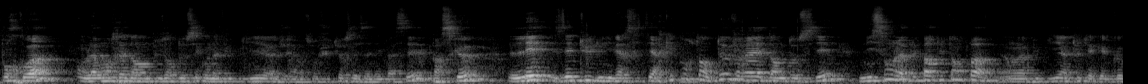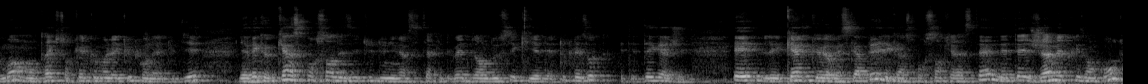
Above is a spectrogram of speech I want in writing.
Pourquoi? On l'a montré dans plusieurs dossiers qu'on a publiés à Génération Future ces années passées, parce que les études universitaires, qui pourtant devraient être dans le dossier, n'y sont la plupart du temps pas. On a publié un truc il y a quelques mois, on montrait que sur quelques molécules qu'on a étudiées, il n'y avait que 15% des études universitaires qui devaient être dans le dossier qui étaient. Toutes les autres étaient dégagées. Et les quelques rescapés, les 15% qui restaient, n'étaient jamais pris en compte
